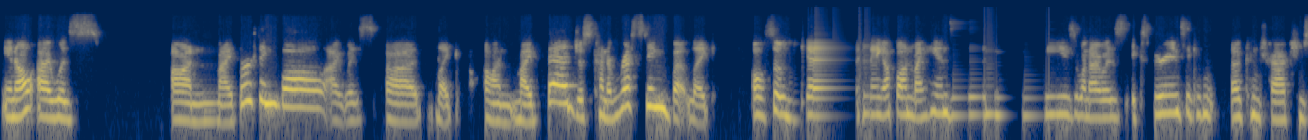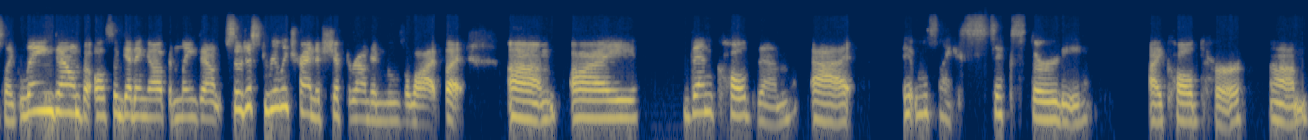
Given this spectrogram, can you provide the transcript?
you know, I was on my birthing ball. I was uh, like on my bed, just kind of resting, but like also getting up on my hands and knees when I was experiencing a contraction, just like laying down, but also getting up and laying down. So just really trying to shift around and move a lot. But um, I then called them at it was like 6:30 I called her um,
